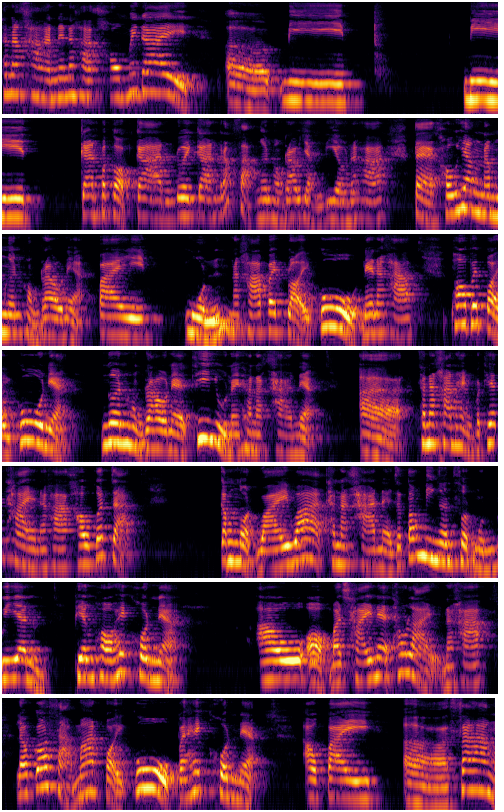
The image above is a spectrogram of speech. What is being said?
ธนาคารเนี่ยนะคะเขาไม่ได้มีมี การประกอบการโดยการรับฝากเงินของเราอย่างเดียวนะคะ แต่เขายังนำเงินของเราเนี่ยไปหมุนนะคะ ไปปล่อยกู้เนี่ยนะคะ พอไปปล่อยกู้เนี่ยเงินของเราเนี่ยที่อยู่ในธนาคารเนี่ยธนาคารแห่งประเทศไทยนะคะเขาก็จะกำหนดไว้ว่าธนาคารเนี่ยจะต้องมีเงินสดหมุนเวียน เพียงพอให้คนเนี่ยเอาออกมาใช้เนี่ยเท่าไหร่นะคะ แล้วก็สามารถปล่อยกู้ไปให้คนเนี่ยเอาไปสร้าง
